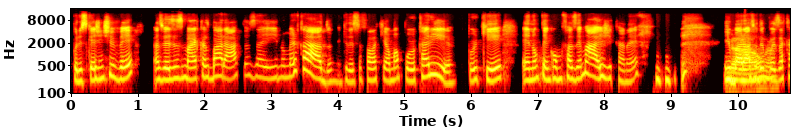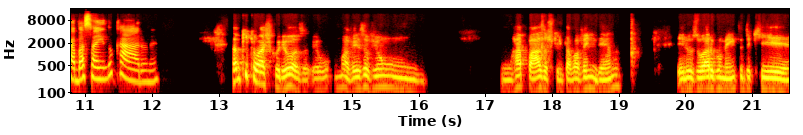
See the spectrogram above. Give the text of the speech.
Por isso que a gente vê às vezes marcas baratas aí no mercado, que daí você fala que é uma porcaria, porque é, não tem como fazer mágica, né? e não, barato depois acaba saindo caro, né? Sabe o que, que eu acho curioso? Eu uma vez eu vi um, um rapaz, acho que ele estava vendendo, ele usou o argumento de que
